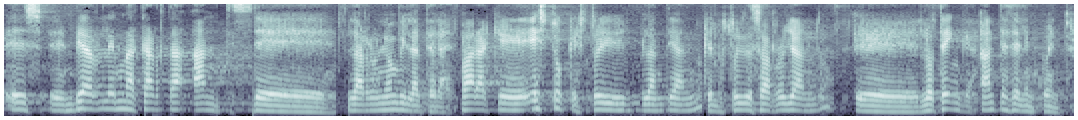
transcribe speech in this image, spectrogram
es enviarle una carta antes de la reunión bilateral para que esto que estoy planteando, que lo estoy desarrollando, eh, lo tenga antes del encuentro.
